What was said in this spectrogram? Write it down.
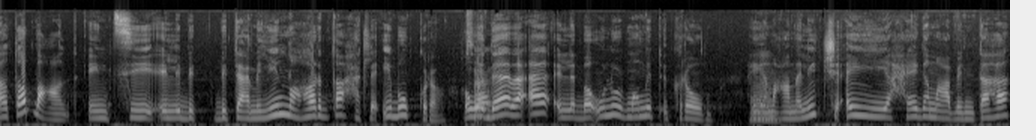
آه طبعا. انت اللي بت بتعمليه النهارده هتلاقيه بكرة. هو صح. ده بقى اللي بقوله لمامة إكرام. هي مم. ما عملتش أي حاجة مع بنتها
